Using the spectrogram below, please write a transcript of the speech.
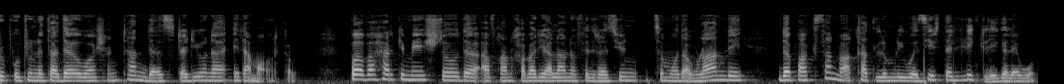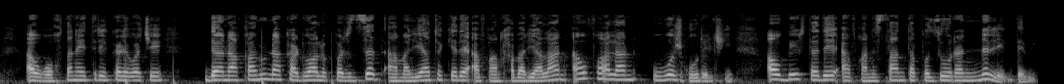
رپورټونو ته د واشنگټن د سټډیو نه ادامه ورکوم په بهر کې میشتو د افغان خبريالانو فدراسیون څمو د وړاندې د پاکستان موقت لومړي وزیر ته لیک لیږلی وو او غوښتنه یې ترې کړې و چې د ناقانونه کډوالو پر ضد عملیاتو کې د افغان خبريالان او فعالان وژغورل شي او بیرته د افغانستان ته په زور نه لیږدوي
